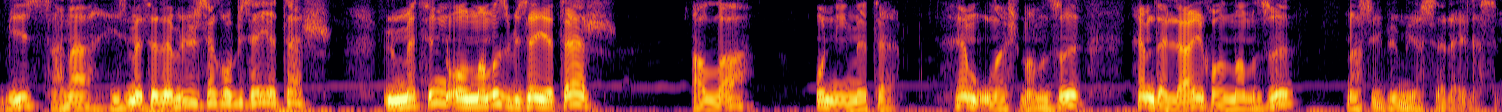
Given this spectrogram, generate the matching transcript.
Biz sana hizmet edebilirsek o bize yeter. Ümmetin olmamız bize yeter. Allah o nimete hem ulaşmamızı hem de layık olmamızı nasibi müyesser eylesin.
